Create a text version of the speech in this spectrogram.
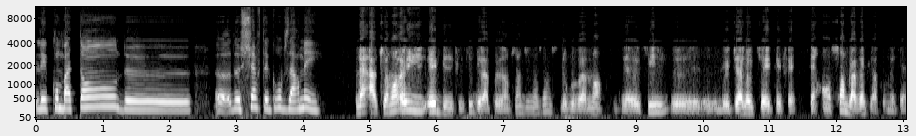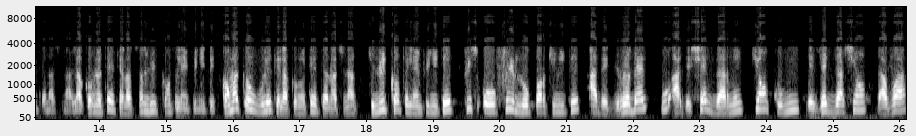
les combattants de, euh, de chefs de groupes armés? Mais actuellement, eux, ils bénéficient de la présomption d'innocence. Le gouvernement, il y a aussi le, dialogue qui a été fait. C'est ensemble avec la communauté internationale. La communauté internationale lutte contre l'impunité. Comment est-ce que vous voulez que la communauté internationale qui lutte contre l'impunité puisse offrir l'opportunité à des rebelles ou à des chefs d'armée qui ont commis des exactions d'avoir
